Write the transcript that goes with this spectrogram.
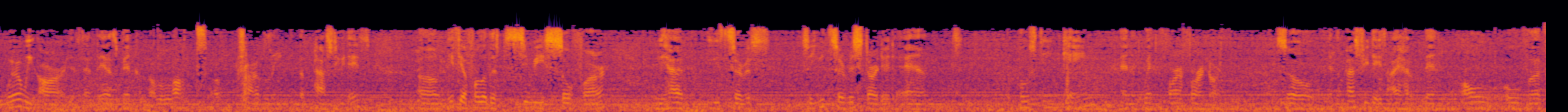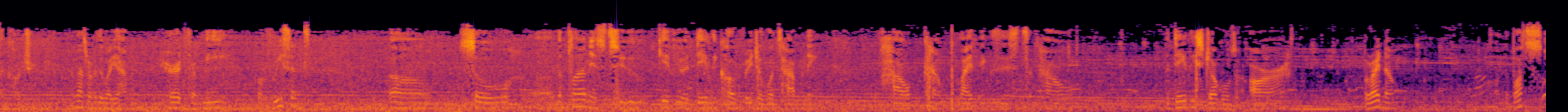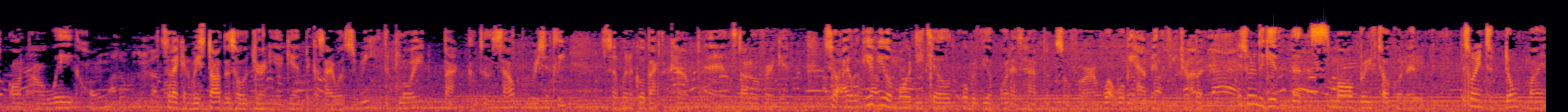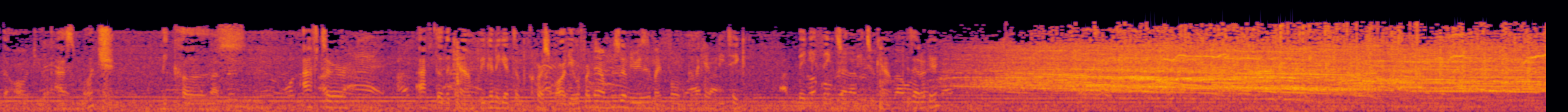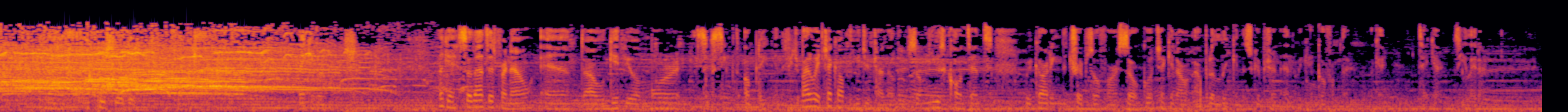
where we are is that there has been a lot of traveling in the past few days. Um, if you have followed the series so far, we had youth service. So, youth service started, and the posting came, and it went far, far north. So, in the past few days, I have been all over the country, and that's probably why you haven't heard from me of recent. Um, so, the plan is to give you a daily coverage of what's happening, how camp life exists, and how the daily struggles are. But right now, bus on our way home, so that I can restart this whole journey again because I was redeployed back to the south recently. So I'm going to go back to camp and start over again. So I will give you a more detailed overview of what has happened so far and what will be happening in the future. But I just wanted to give that small brief token and just wanted to don't mind the audio as much because after after the camp we're going to get some crisp audio. For now I'm just to be using my phone because I can't really take many things with me to count. Is that okay? I appreciate it. Thank you very much. Okay, so that's it for now, and I will give you a more succinct update in the future. By the way, check out the YouTube channel. There's some news content regarding the trip so far, so go check it out. I'll put a link in the description, and we can go from there. Okay, take care. See you later.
